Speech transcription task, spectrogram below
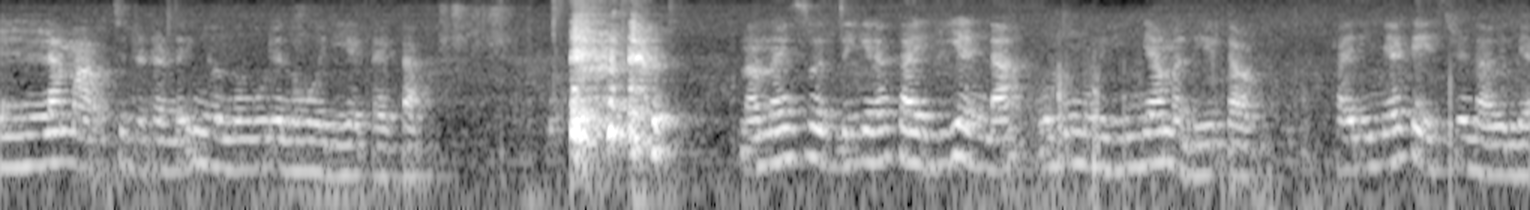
എല്ലാം മറച്ചിട്ടിട്ടുണ്ട്. ഇനി ഒന്നും കൂടി ഒന്ന് മുരിയട്ടെ കേട്ടാ. നന്നായി ശ്രദ്ധിക്കണം. കരിയണ്ട. ഒന്ന് മുരിഞ്ഞാ മതി കേട്ടോ. കരിഞ്ഞ ടേസ്റ്റ് ഉണ്ടാവില്ല.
